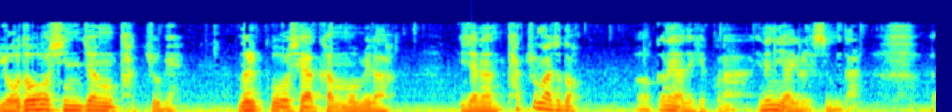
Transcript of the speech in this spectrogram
요도 신정 탁주배 넓고 세약한 몸이라 이제는 탁주마저도 어, 끊어야 되겠구나 이런 이야기를 했습니다. 어,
